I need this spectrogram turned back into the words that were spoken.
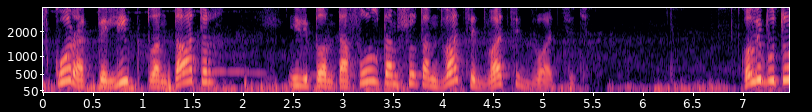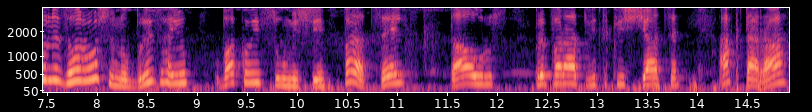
Скор, Актелік, Плантатор или Плантафол, там що там 20, 20, 20. Коли бутони з горошину, бризгаю у баковій суміші, парацельс, таурус, препарат від кліщаце, актара,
